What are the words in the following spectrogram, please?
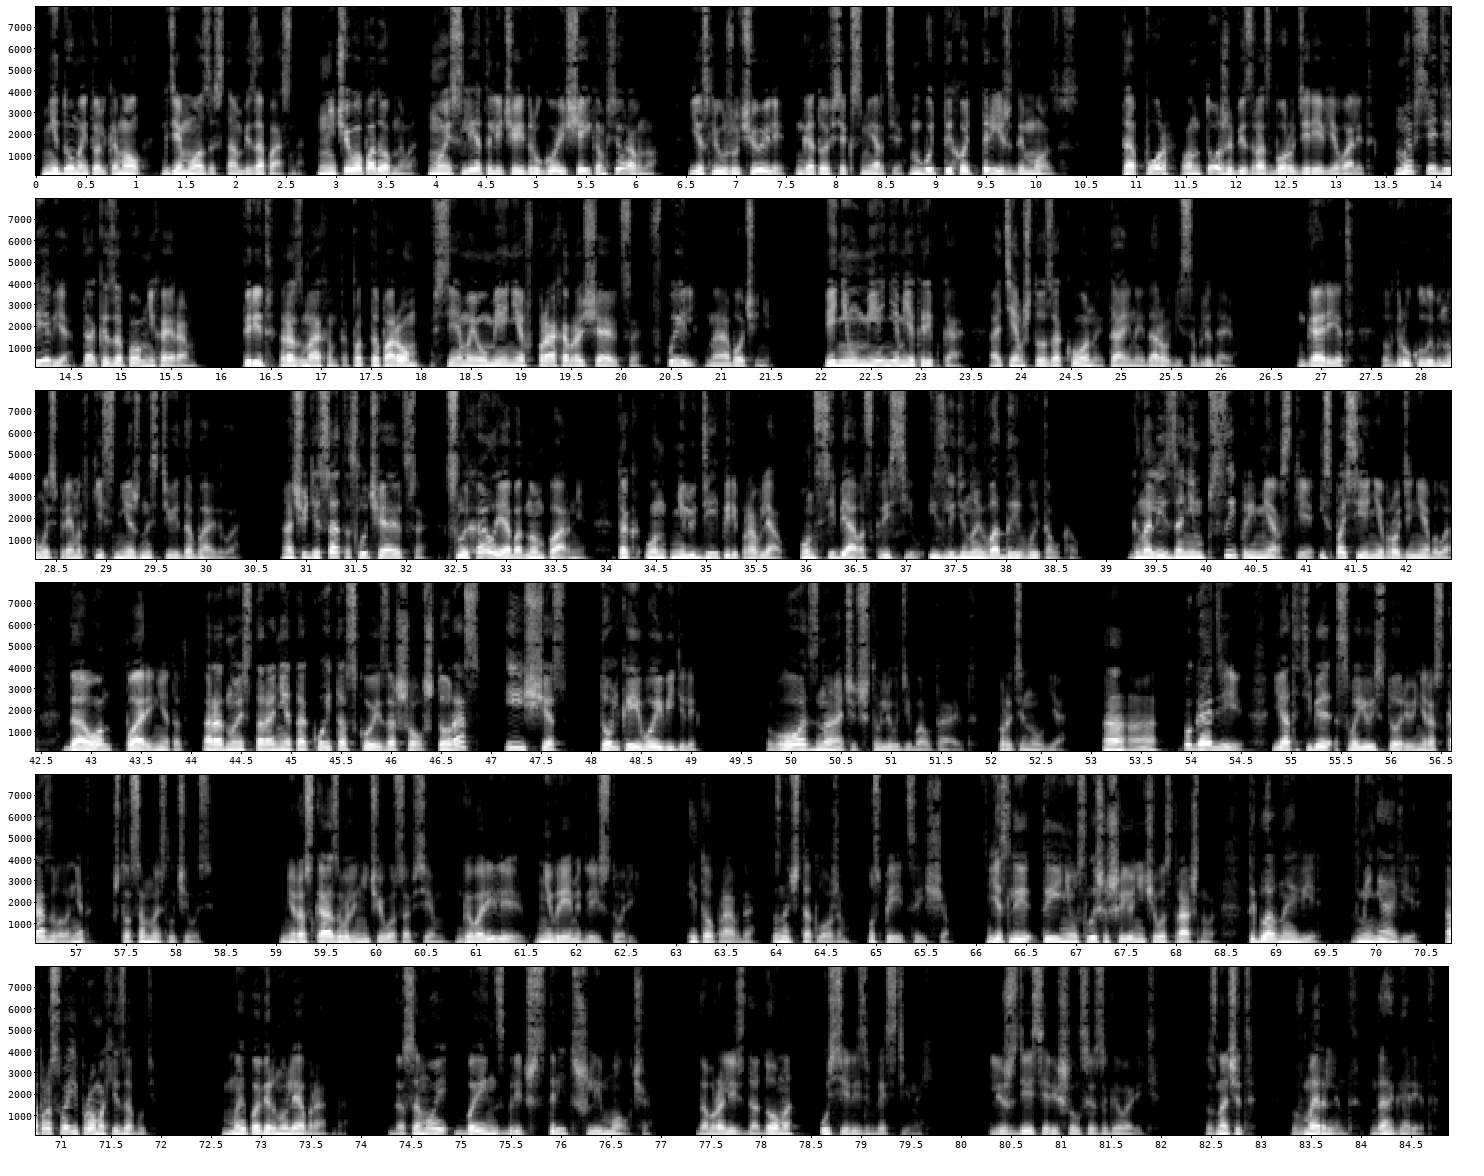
Не думай только, мол, где Мозес, там безопасно. Ничего подобного. Мой след или чей другой, щейкам все равно. Если уж учуяли, готовься к смерти, будь ты хоть трижды Мозес. Топор, он тоже без разбору деревья валит. Мы все деревья, так и запомни, Хайрам. Перед размахом-то под топором все мои умения в прах обращаются, в пыль на обочине. И не умением я крепка, а тем, что законы тайной дороги соблюдаю. Гарриет вдруг улыбнулась прямо-таки с нежностью и добавила. «А чудеса-то случаются. Слыхала я об одном парне. Так он не людей переправлял, он себя воскресил, из ледяной воды вытолкал. Гнались за ним псы примерские, и спасения вроде не было. Да он, парень этот, о родной стороне такой тоской зашел, что раз — и исчез. Только его и видели. «Вот значит, что люди болтают», — протянул я. «Ага, погоди, я-то тебе свою историю не рассказывала, нет? Что со мной случилось?» «Не рассказывали ничего совсем. Говорили, не время для историй». «И то правда. Значит, отложим. Успеется еще. Если ты не услышишь ее, ничего страшного. Ты, главное, верь. В меня верь. А про свои промахи забудь». Мы повернули обратно. До самой Бейнсбридж-стрит шли молча. Добрались до дома, уселись в гостиной. Лишь здесь я решился заговорить. «Значит, в Мэриленд, да, Гарет?»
